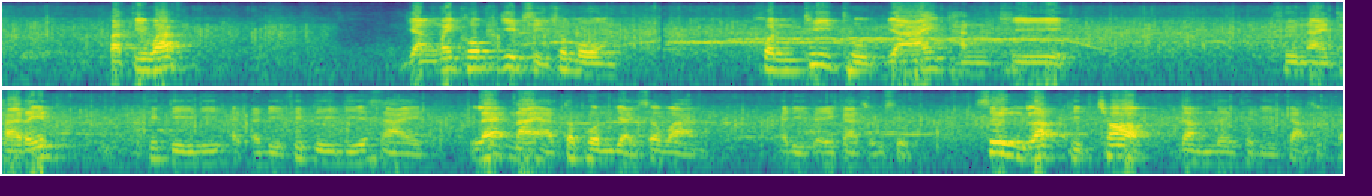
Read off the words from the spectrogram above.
ๆ ปฏิวัติยังไม่ครบ 24 ชั่วโมง คนที่ถูกย้ายทันที คือนายทาริศ ทิบดีดีอดีตทิบดีดีเอสไอและนายอัตพลใหญ่สว่าง อดีตอัยการสูงสุด ซึ่งรับผิดชอบดำเนินคดี 99ศพ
